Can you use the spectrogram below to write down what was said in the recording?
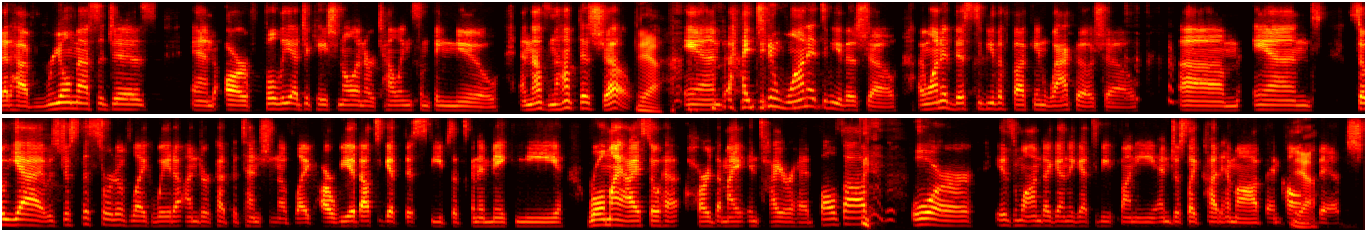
that have real messages and are fully educational and are telling something new and that's not this show. Yeah. and i didn't want it to be this show. I wanted this to be the fucking wacko show. Um and so yeah it was just this sort of like way to undercut the tension of like are we about to get this speech that's going to make me roll my eyes so ha- hard that my entire head falls off? Or is wanda going to get to be funny and just like cut him off and call him a bitch?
